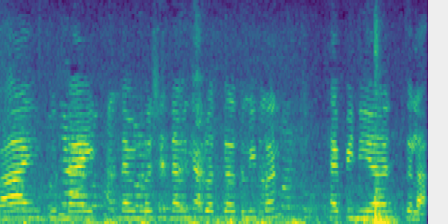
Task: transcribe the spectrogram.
बाय गुड नाईट नवीन वर्षात नवीन सुरुवात करा तुम्ही पण. हॅपी न्यू इयर चला.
